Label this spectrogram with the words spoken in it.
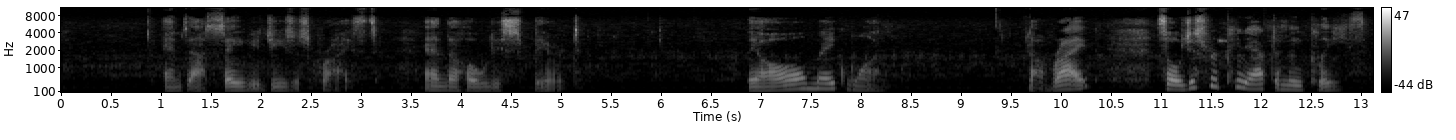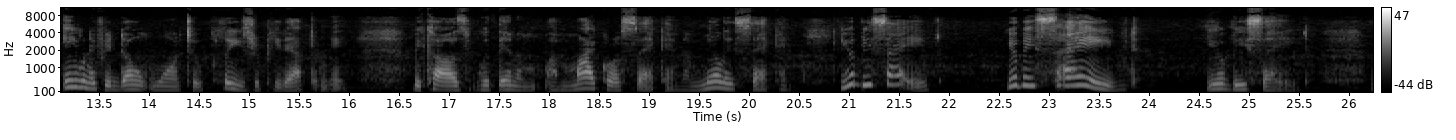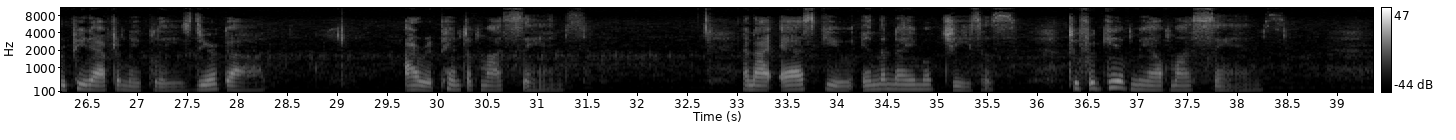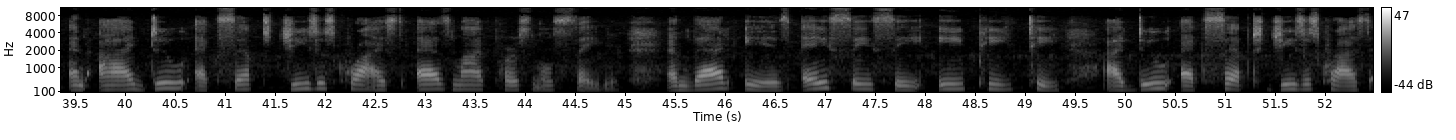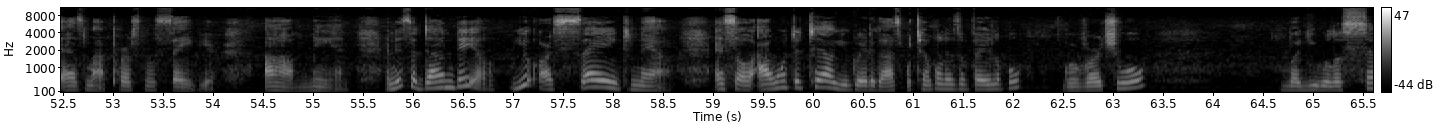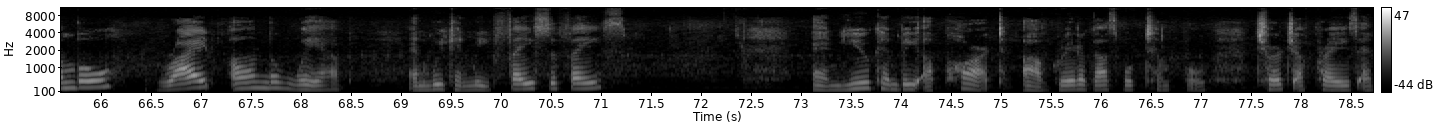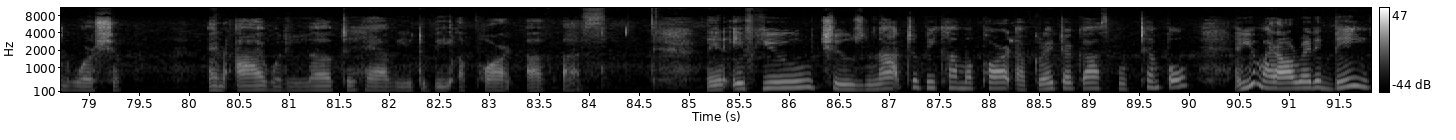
and our Savior Jesus Christ and the Holy Spirit. They all make one. All right? So just repeat after me, please. Even if you don't want to, please repeat after me because within a, a microsecond, a millisecond, you'll be saved. You'll be saved. You'll be saved. Repeat after me, please. Dear God, I repent of my sins. And I ask you in the name of Jesus to forgive me of my sins and I do accept Jesus Christ as my personal Savior, and that is A C C E P T. I do accept Jesus Christ as my personal Savior. Amen. And it's a done deal. You are saved now. And so I want to tell you, Greater Gospel Temple is available. We're virtual, but you will assemble right on the web and we can meet face to face. And you can be a part of Greater Gospel Temple Church of Praise and Worship. And I would love to have you to be a part of us. Then, if you choose not to become a part of Greater Gospel Temple, and you might already be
